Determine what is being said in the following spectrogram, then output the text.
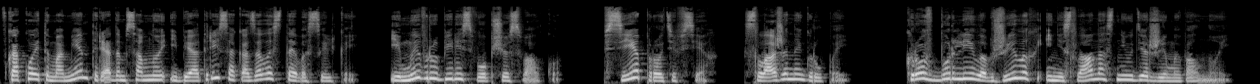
В какой-то момент рядом со мной и Беатрис оказалась Тева с Илькой, и мы врубились в общую свалку. Все против всех, слаженной группой. Кровь бурлила в жилах и несла нас неудержимой волной.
